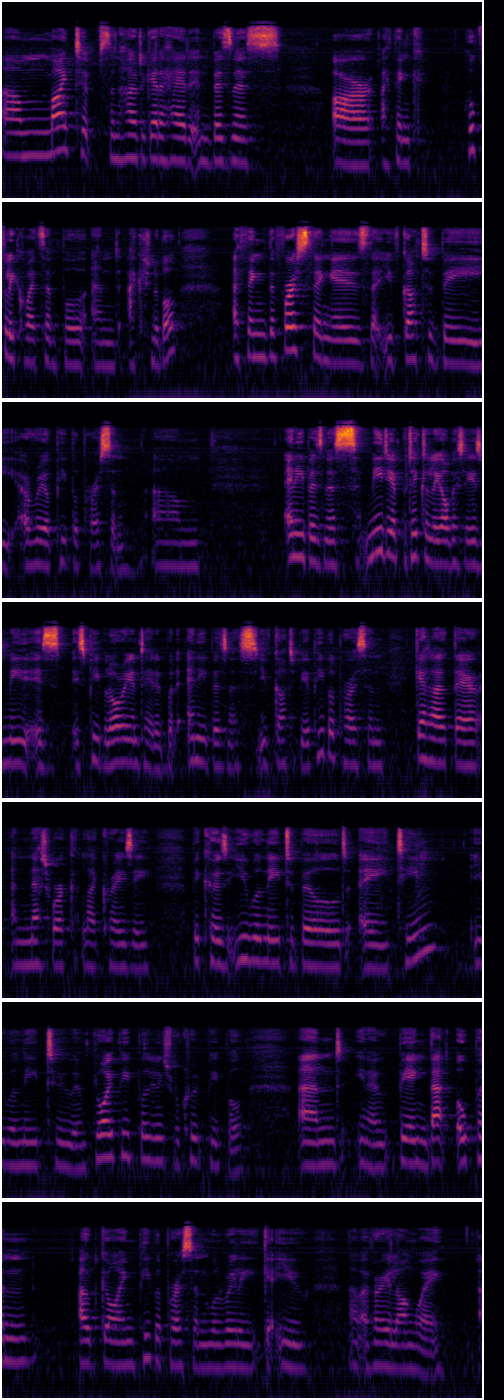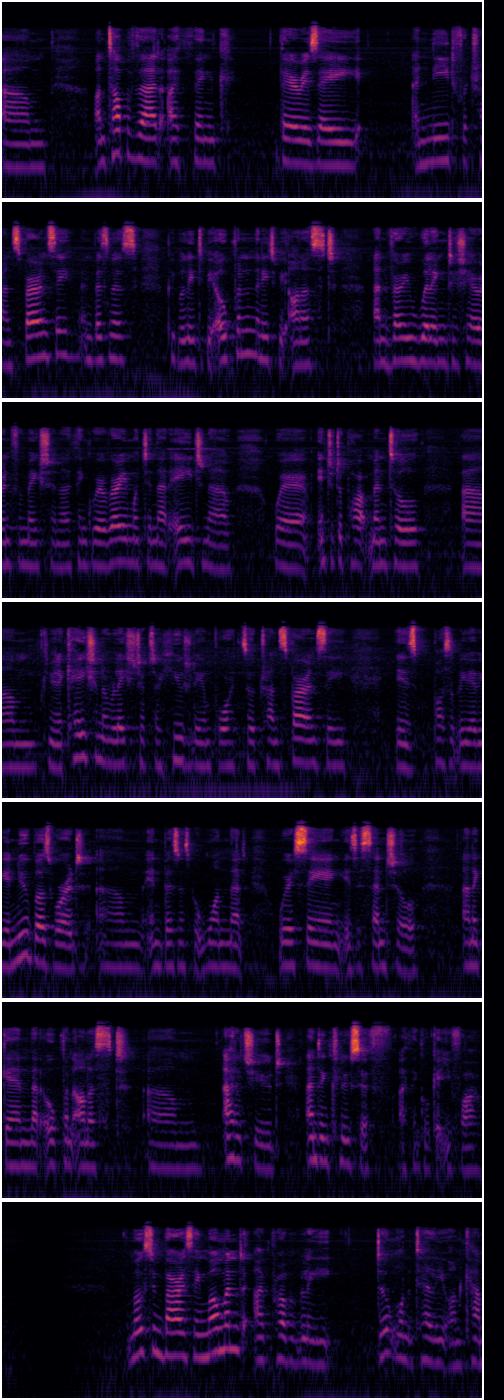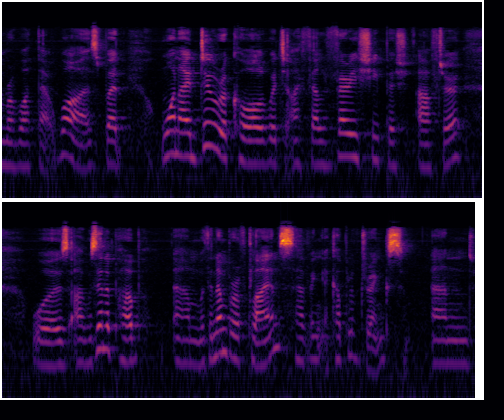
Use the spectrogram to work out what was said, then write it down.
Um, my tips on how to get ahead in business are, I think, hopefully quite simple and actionable. I think the first thing is that you've got to be a real people person. Um, any business, media particularly, obviously is is, is people orientated, but any business, you've got to be a people person. Get out there and network like crazy, because you will need to build a team. You will need to employ people. You need to recruit people, and you know, being that open, outgoing people person will really get you uh, a very long way. Um, on top of that, I think there is a, a need for transparency in business. People need to be open, they need to be honest, and very willing to share information. I think we're very much in that age now where interdepartmental um, communication and relationships are hugely important. So transparency is possibly maybe a new buzzword um, in business, but one that we're seeing is essential. And again, that open, honest um, attitude and inclusive, I think, will get you far. The most embarrassing moment, I probably don't want to tell you on camera what that was, but one I do recall, which I felt very sheepish after, was I was in a pub um, with a number of clients having a couple of drinks, and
